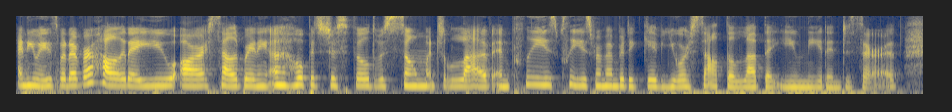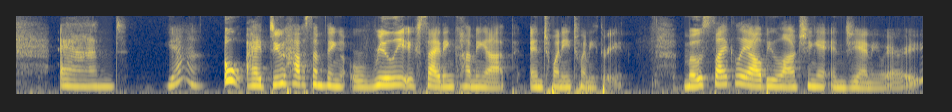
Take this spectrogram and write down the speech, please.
anyways, whatever holiday you are celebrating, I hope it's just filled with so much love. And please, please remember to give yourself the love that you need and deserve. And yeah. Oh, I do have something really exciting coming up in 2023. Most likely, I'll be launching it in January.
